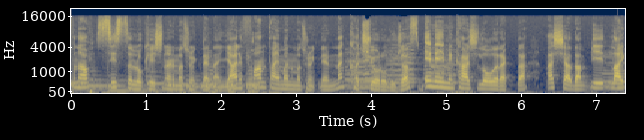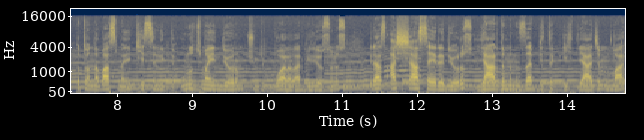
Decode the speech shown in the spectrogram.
FNAF Sister Location animatroniklerinden yani Funtime animatroniklerinden kaçıyor olacağız. Emeğimin karşılığı olarak da aşağıdan bir like butonuna basmayı kesinlikle unutmayın diyorum. Çünkü bu aralar biliyorsunuz biraz aşağı seyrediyoruz. Yardımınıza bir tık ihtiyacım var.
